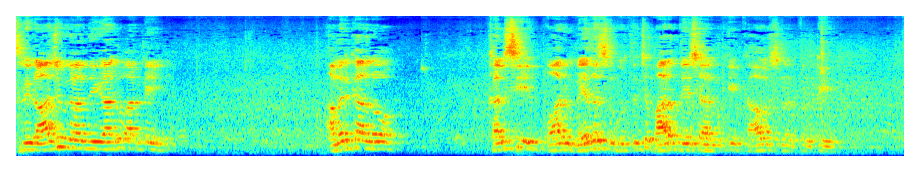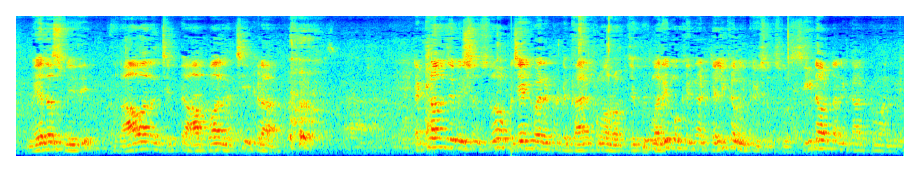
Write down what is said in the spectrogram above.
శ్రీ రాజీవ్ గాంధీ గారు వారిని అమెరికాలో కలిసి వారి మేధస్సును గుర్తించి భారతదేశానికి కావలసినటువంటి మేధస్సు మీది రావాలని చెప్పి ఆహ్వానించి ఇక్కడ టెక్నాలజీ మిషన్స్లో ప్రత్యేకమైనటువంటి కార్యక్రమాలు చెప్పి మరీ ముఖ్యంగా టెలికమ్యూనికేషన్స్లో సీడాట్ అనే కార్యక్రమాన్ని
